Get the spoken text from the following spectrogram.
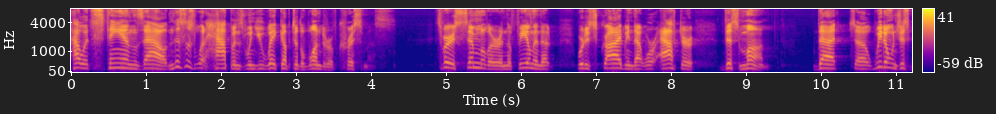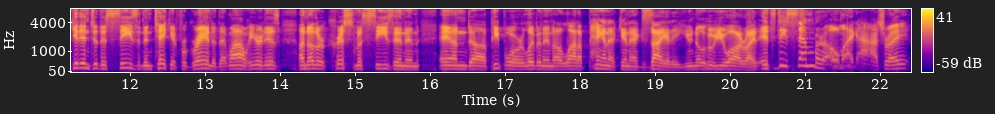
how it stands out. And this is what happens when you wake up to the wonder of Christmas. It's very similar in the feeling that we're describing that we're after this month. that uh, we don't just get into this season and take it for granted that wow here it is another christmas season and and uh, people are living in a lot of panic and anxiety you know who you are right it's december oh my gosh right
